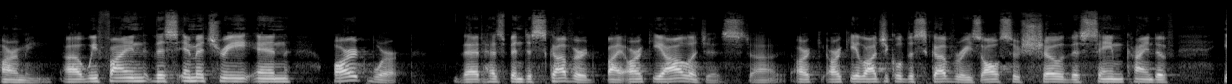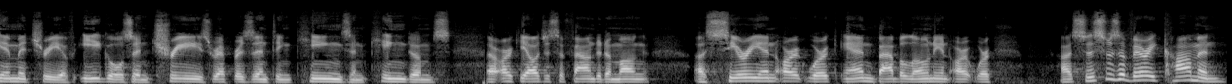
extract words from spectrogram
army. Uh, we find this imagery in artwork that has been discovered by archaeologists. Uh, archaeological discoveries also show the same kind of imagery of eagles and trees representing kings and kingdoms. Uh, archaeologists have found it among Assyrian artwork and Babylonian artwork. Uh, so, this was a very common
